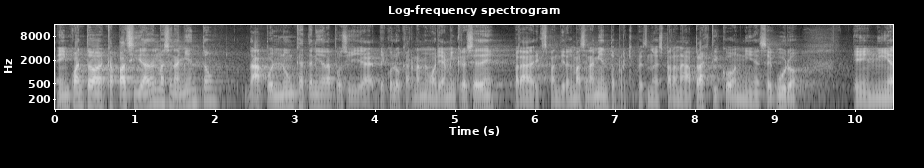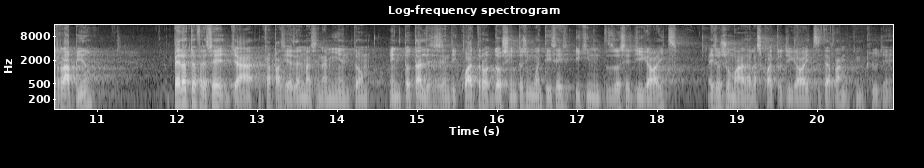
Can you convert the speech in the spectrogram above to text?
En cuanto a capacidad de almacenamiento, Apple nunca ha tenido la posibilidad de colocar una memoria micro SD para expandir el almacenamiento porque pues no es para nada práctico, ni es seguro, eh, ni es rápido. Pero te ofrece ya capacidades de almacenamiento en total de 64, 256 y 512 GB. Eso sumadas a las 4 GB de RAM que incluye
